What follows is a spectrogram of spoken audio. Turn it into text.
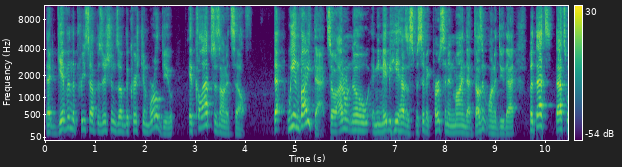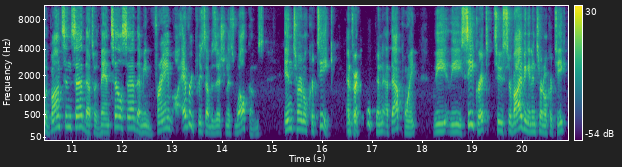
that, given the presuppositions of the Christian worldview, it collapses on itself. That we invite that. So I don't know. I mean, maybe he has a specific person in mind that doesn't want to do that. But that's that's what Bahnsen said. That's what Van Til said. I mean, Frame every presuppositionist welcomes internal critique. And That's for Christian, at that point, the the secret to surviving an internal critique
